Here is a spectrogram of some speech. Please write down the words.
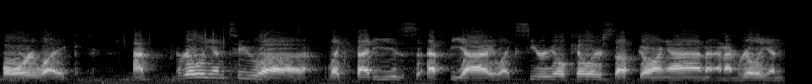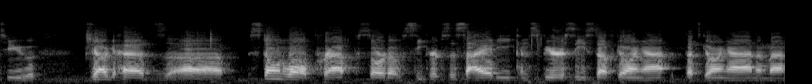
4 like I'm really into uh, like Betty's FBI like serial killer stuff going on, and I'm really into Jughead's uh, Stonewall Prep sort of secret society conspiracy stuff going on that's going on, and then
